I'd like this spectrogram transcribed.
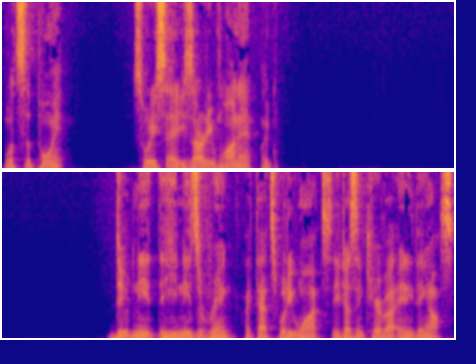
What's the point? That's what he said. He's already won it. Like dude need he needs a ring. Like that's what he wants. He doesn't care about anything else.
